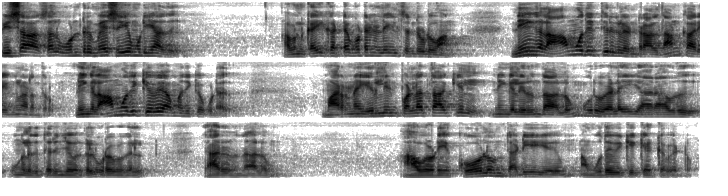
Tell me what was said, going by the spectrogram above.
பிசாசால் ஒன்றுமே செய்ய முடியாது. அவன் கை கட்டப்பட்ட நிலையில் சென்று விடுவான். நீங்கள் ஆமோதித்தீர்கள் என்றால் தான் காரியங்கள் நடந்துடும் நீங்கள் ஆமோதிக்கவே ஆமோதிக்கக்கூடாது மரண இருளின் பள்ளத்தாக்கில் நீங்கள் இருந்தாலும் ஒருவேளை யாராவது உங்களுக்கு தெரிஞ்சவர்கள் உறவுகள் யார் இருந்தாலும் அவருடைய கோலும் தடியையும் நம் உதவிக்கு கேட்க வேண்டும்.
